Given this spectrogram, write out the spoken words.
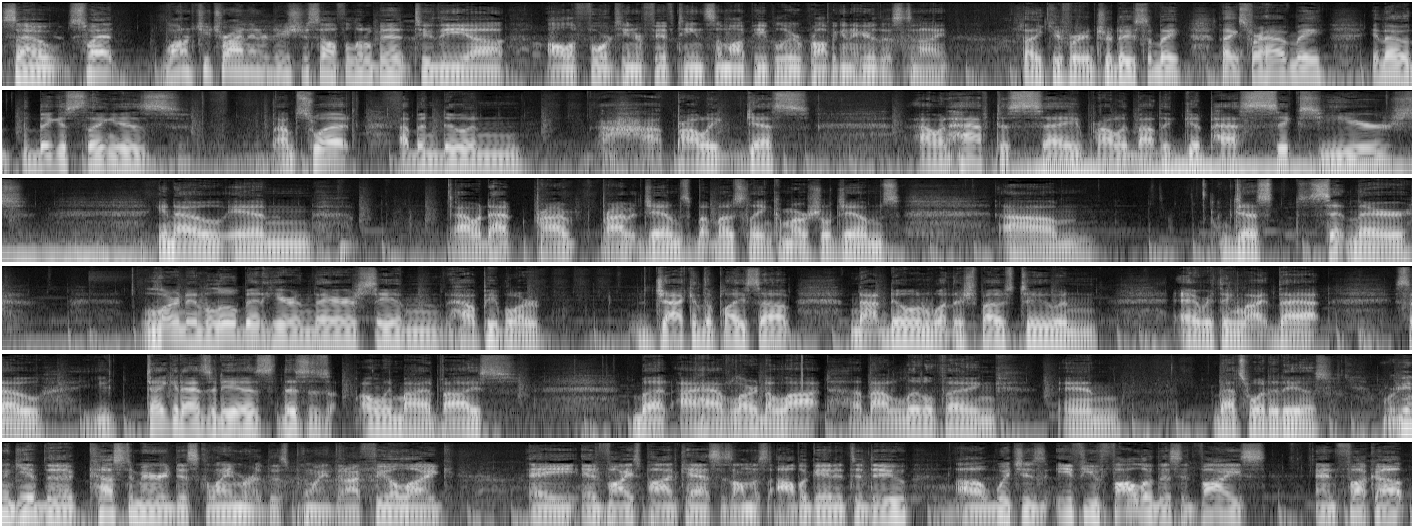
So, Sweat, why don't you try and introduce yourself a little bit to the uh, all of 14 or 15 some odd people who are probably going to hear this tonight? Thank you for introducing me. Thanks for having me. You know, the biggest thing is I'm Sweat. I've been doing, I probably guess, I would have to say probably about the good past six years. You know, in I would have private private gyms, but mostly in commercial gyms. Um, just sitting there learning a little bit here and there, seeing how people are jacking the place up, not doing what they're supposed to, and everything like that. So you take it as it is. This is only my advice, but I have learned a lot about a little thing, and that's what it is. We're going to give the customary disclaimer at this point that I feel like a advice podcast is almost obligated to do, uh, which is if you follow this advice and fuck up,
